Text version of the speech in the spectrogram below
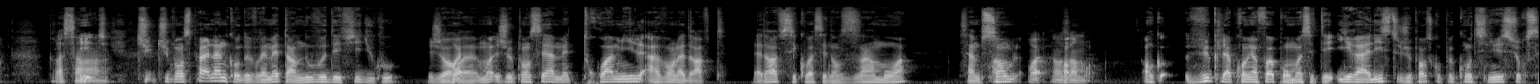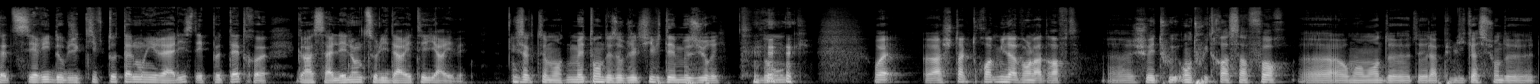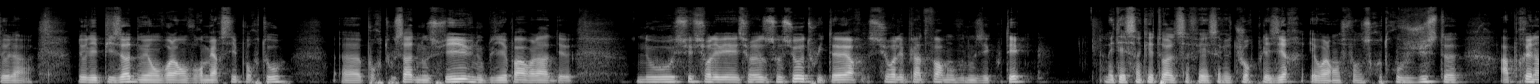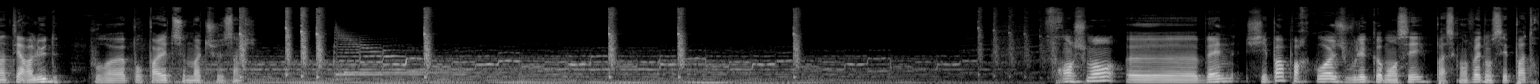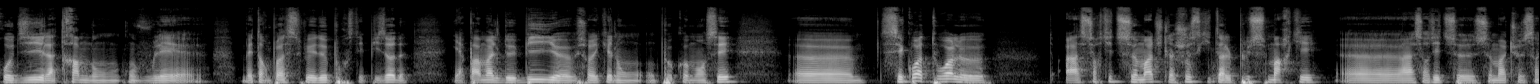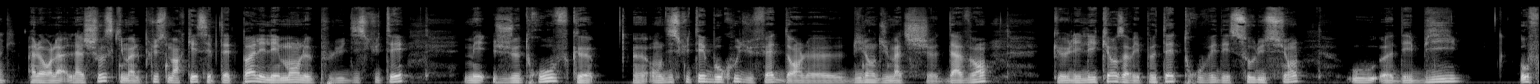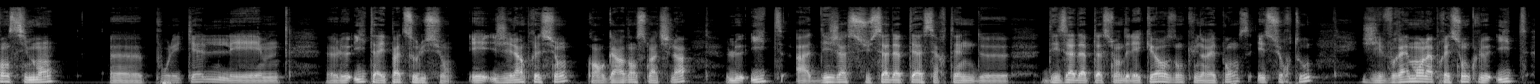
grâce à. Un... Tu, tu, tu, penses pas, Alan, qu'on devrait mettre un nouveau défi du coup? Genre, ouais. euh, moi, je pensais à mettre 3000 avant la draft. La draft, c'est quoi? C'est dans un mois? Ça me semble. Ouais, dans en... un mois. Encore, vu que la première fois pour moi c'était irréaliste, je pense qu'on peut continuer sur cette série d'objectifs totalement irréalistes et peut-être euh, grâce à l'élan de solidarité y arriver. Exactement. Mettons des objectifs démesurés. Donc, ouais, euh, hashtag 3000 avant la draft. Euh, je vais on tweetera ça fort euh, au moment de, de, la publication de, de la de l'épisode. Mais on voilà, on vous remercie pour tout, euh, pour tout ça, de nous suivre. N'oubliez pas, voilà, de nous suivre sur les sur les réseaux sociaux, Twitter, sur les plateformes où vous nous écoutez. Mettez 5 étoiles, ça fait ça fait toujours plaisir. Et voilà, on, on se retrouve juste après l'interlude pour euh, pour parler de ce match 5. Franchement, euh, Ben, je sais pas par quoi je voulais commencer, parce qu'en fait, on s'est pas trop dit la trame qu'on voulait euh, mettre en place tous les deux pour cet épisode. Il y a pas mal de billes euh, sur lesquelles on, peut commencer. C'est quoi, toi, le à la sortie de ce match, la chose qui t'a le plus marqué à la sortie de ce, match 5 Alors, la, chose qui m'a le plus marqué, c'est peut-être pas l'élément le plus discuté, mais je trouve que on discutait beaucoup du fait dans le bilan du match d'avant que les Lakers avaient peut-être trouvé des solutions ou euh, des billes offensivement euh, pour lesquelles les, euh, le Heat avait pas de solution. Et j'ai l'impression qu'en regardant ce match-là, le Heat a déjà su s'adapter à certaines de des adaptations des Lakers, donc une réponse. Et surtout, j'ai vraiment l'impression que le Heat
